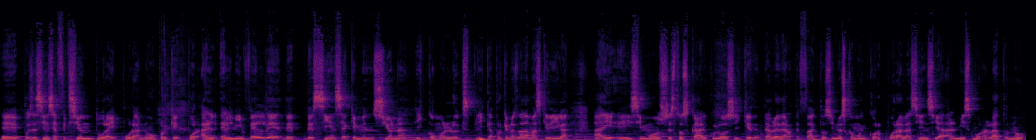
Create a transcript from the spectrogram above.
eh, pues de ciencia ficción dura y pura, ¿no? Porque por el nivel de, ciencia que menciona y cómo lo explica, porque no es nada más que diga, ay, eh, hicimos estos cálculos y que te hable de artefactos, sino es como incorpora la ciencia al mismo relato, ¿no?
